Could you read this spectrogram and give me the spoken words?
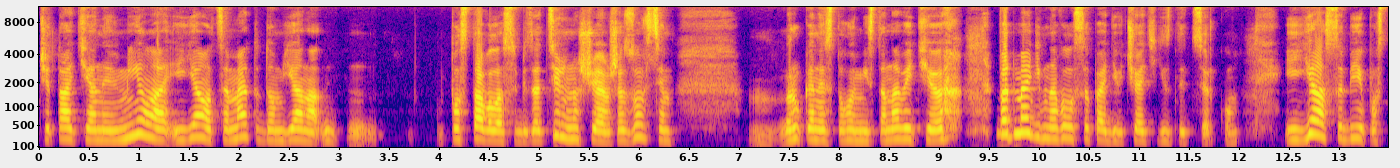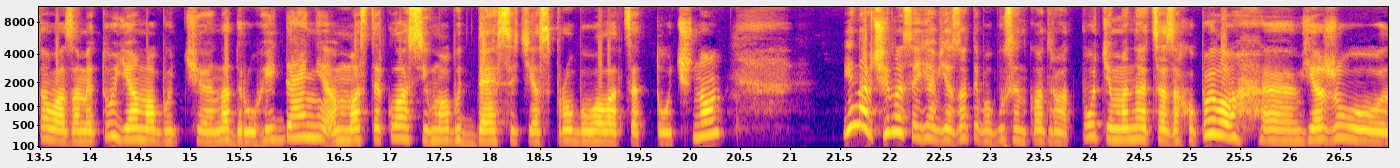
читати я не вміла, і я оце методом я поставила собі за ціль, ну що я вже зовсім руки не з того міста. Навіть е, ведмедів на велосипеді вчать їздить цирком. І я собі поставила за мету, я, мабуть, на другий день мастер-класів, мабуть, 10 я спробувала це точно. І навчилася я в'язати бабусин квадрат. Потім мене це захопило. е, В'яжу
